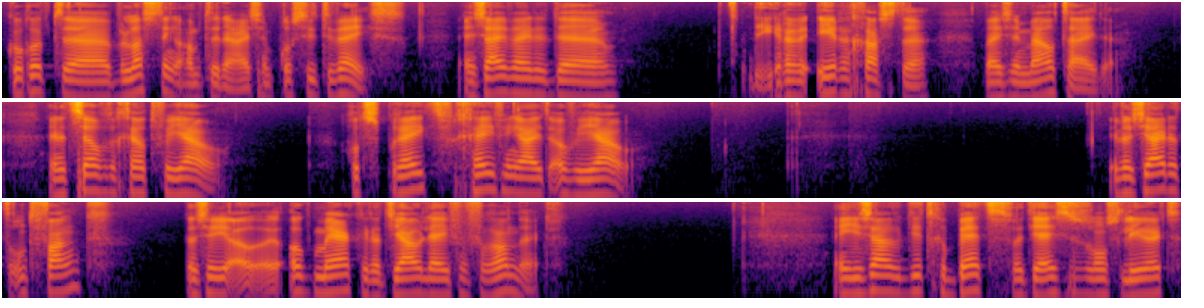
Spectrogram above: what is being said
corrupte belastingambtenaren en prostituees. En zij werden de, de eregasten bij zijn maaltijden. En hetzelfde geldt voor jou. God spreekt vergeving uit over jou. En als jij dat ontvangt, dan zul je ook merken dat jouw leven verandert. En je zou dit gebed, wat Jezus ons leert,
